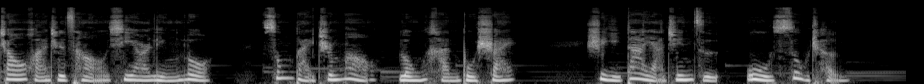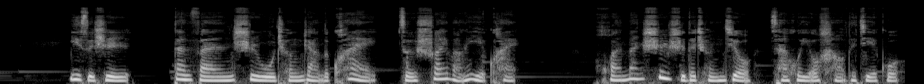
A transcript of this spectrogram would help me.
朝华之草，夕而零落；松柏之茂，龙寒不衰。是以大雅君子勿速成。意思是，但凡事物成长的快，则衰亡也快；缓慢适时的成就，才会有好的结果。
